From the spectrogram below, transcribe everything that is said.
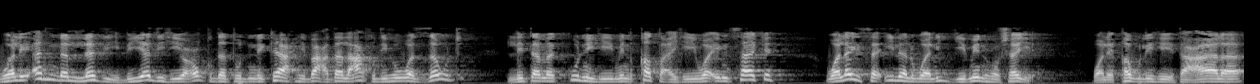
ولأن الذي بيده عقدة النكاح بعد العقد هو الزوج لتمكنه من قطعه وإمساكه وليس إلى الولي منه شيء. ولقوله تعالى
